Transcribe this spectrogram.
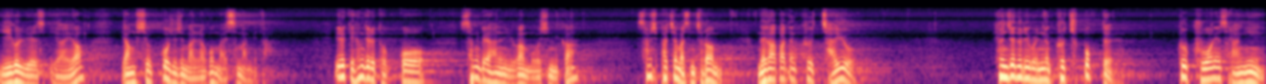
이익을 위하여 양식을 구워주지 말라고 말씀합니다. 이렇게 형제를 돕고 섬겨야 하는 이유가 무엇입니까? 38절 말씀처럼 내가 받은 그 자유, 현재 누리고 있는 그 축복들, 그 구원의 사랑이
